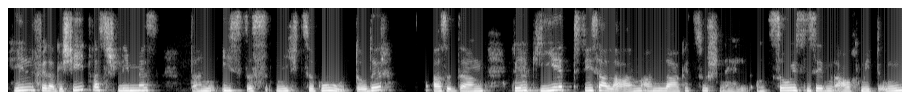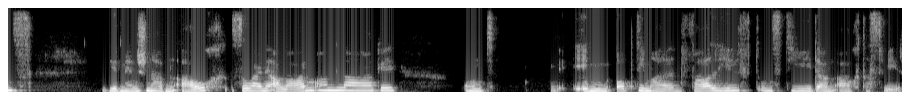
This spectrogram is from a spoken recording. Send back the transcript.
Hilfe, da geschieht was Schlimmes, dann ist das nicht so gut, oder? Also dann reagiert diese Alarmanlage zu schnell. Und so ist es eben auch mit uns. Wir Menschen haben auch so eine Alarmanlage und im optimalen Fall hilft uns die dann auch, dass wir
